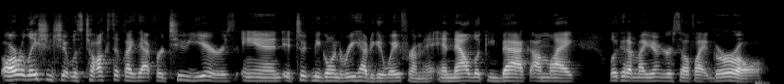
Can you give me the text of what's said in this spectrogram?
our relationship was toxic like that for two years, and it took me going to rehab to get away from it. And now looking back, I'm like looking at my younger self, like girl.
